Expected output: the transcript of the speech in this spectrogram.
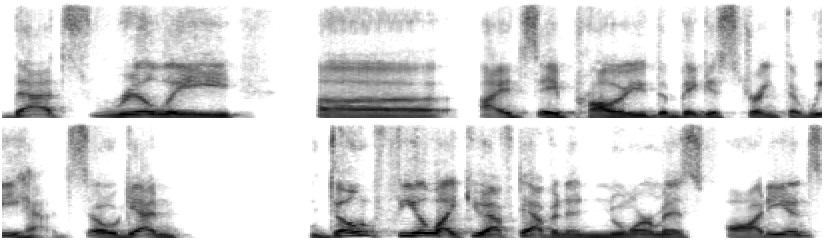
That's really, uh, I'd say, probably the biggest strength that we had. So again, don't feel like you have to have an enormous audience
